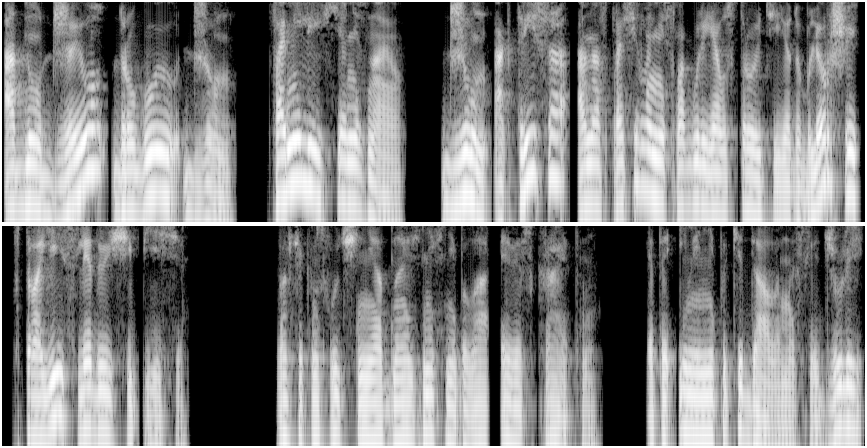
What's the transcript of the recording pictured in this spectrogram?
Одну Джилл, другую Джун. Фамилии их я не знаю. Джун – актриса, она спросила, не смогу ли я устроить ее дублершей в твоей следующей пьесе. Во всяком случае, ни одна из них не была Эвис Крайтон. Это имя не покидало мысли Джулии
